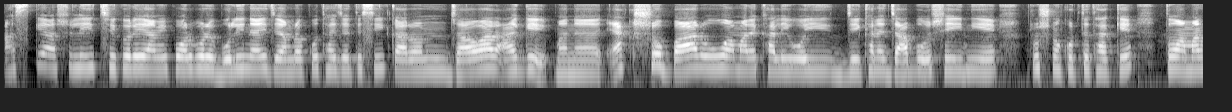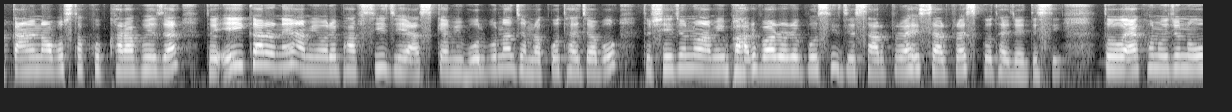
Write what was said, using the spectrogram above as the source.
আজকে আসলে ইচ্ছে করে আমি পরপরে বলি নাই যে আমরা কোথায় যেতেছি কারণ যাওয়ার আগে মানে একশো বার ও আমারে খালি ওই যেখানে যাব সেই নিয়ে প্রশ্ন করতে থাকে। তো আমার কানের অবস্থা খুব খারাপ হয়ে যায়। তো এই কারণে আমি ওরে ভাবছি যে আজকে আমি বলব না যে আমরা কোথায় যাব। তো সেই জন্য আমি বারবার ওরে বলছি যে সারপ্রাইজ সারপ্রাইজ কোথায় যাইতেছি। তো এখন ওই জন্য ও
